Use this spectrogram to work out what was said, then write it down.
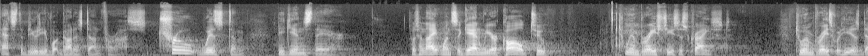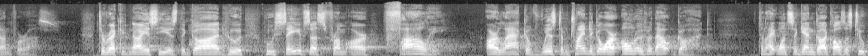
That's the beauty of what God has done for us. True wisdom begins there. So tonight, once again, we are called to, to embrace Jesus Christ, to embrace what He has done for us, to recognize He is the God who, who saves us from our folly, our lack of wisdom, trying to go our own ways without God. Tonight, once again, God calls us to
